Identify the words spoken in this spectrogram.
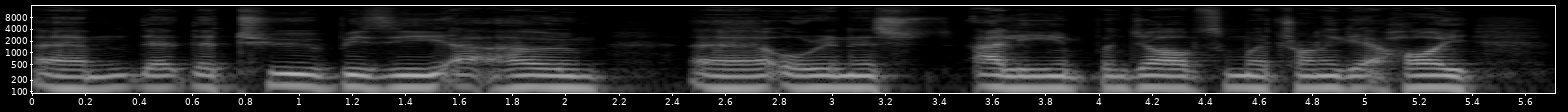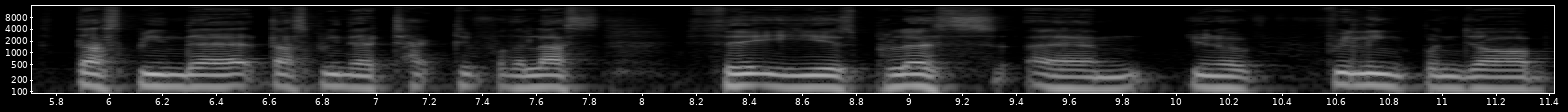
Um, they're, they're too busy at home uh, or in a alley in Punjab somewhere trying to get high. That's been their that's been their tactic for the last thirty years plus. Um, you know, filling Punjab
